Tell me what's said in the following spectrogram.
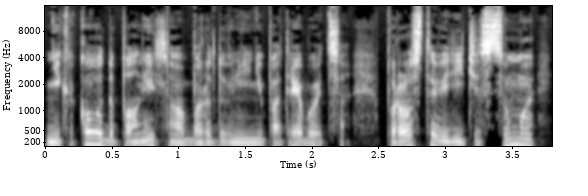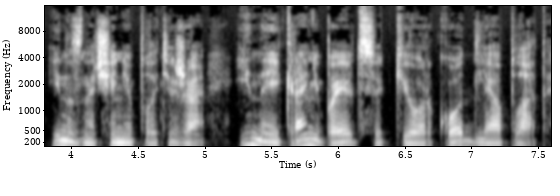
Никакого дополнительного оборудования не потребуется. Просто введите сумму и назначение платежа, и на экране появится QR-код для оплаты.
